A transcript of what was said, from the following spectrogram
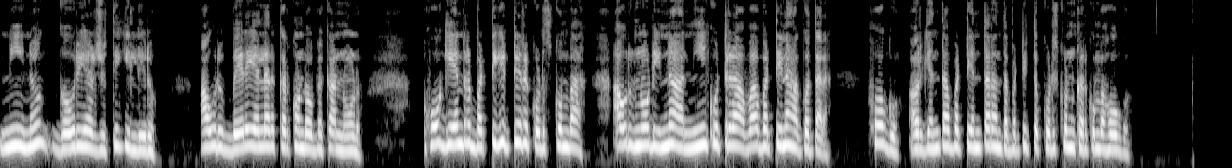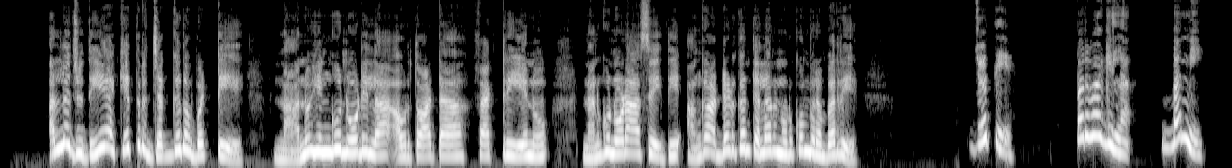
ನೀನು ಗೌರಿ ಗೌರಿಯವ್ರ ಜೊತೆಗೆ ಇಲ್ಲಿರು. ಅವರು ಬೇರೆ ಎಲ್ಲಾರು ಕರ್ಕೊಂಡು ಹೋಗ್ಬೇಕಾ ನೋಡು. ಹೋಗಿ ಏನ್ರ ಬಟ್ಟೆ ಗಿಟ್ಟಿರ ಕೊಡಿಸ್ಕೊಂಬಾ ಅವ್ರಿಗೆ ನೋಡಿ ಇನ್ನ ನೀ ಕೊಟ್ಟಿರ ಅವ ಬಟ್ಟಿನ ಹಾಕೋತಾರ. ಹೋಗು ಅವ್ರಿಗೆ ಎಂತ ಬಟ್ಟೆ ಅಂತಾರಂತ ಬಟ್ಟೆ ತ ಕೊಡಿಸ್ಕೊಂಡು ಕರ್ಕೊಂಬ ಹೋಗು. ಅಲ್ಲ ಜೊತೆ ಯಾಕೆ ಜಗ್ಗದ ಬಟ್ಟಿ? ನಾನು ಹೆಂಗೂ ನೋಡಿಲ್ಲ ಅವ್ರ ತೋಟ ಫ್ಯಾಕ್ಟ್ರಿ ಏನು. ನನಗೂ ನೋಡೋ ಆಸೆ ಐತಿ. ಹಂಗ ಅಡ್ಡಾಡ್ಕಂತ ಎಲ್ಲಾರು ನೋಡ್ಕೊಂಬರ ಬರ್ರಿ. ಜ್ಯೋತಿ ಪರವಾಗಿಲ್ಲ. ಬನ್ನಿ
